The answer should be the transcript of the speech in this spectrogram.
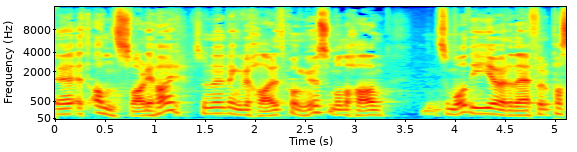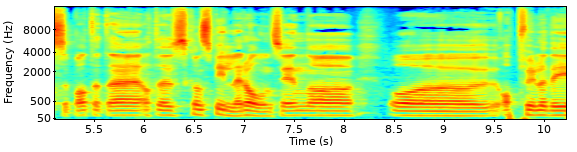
eh, et ansvar de har. Så lenge vi har et kongehus, så må, ha, så må de gjøre det for å passe på at, dette, at det kan spille rollen sin og, og oppfylle de,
